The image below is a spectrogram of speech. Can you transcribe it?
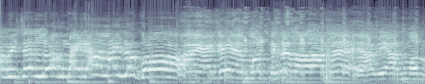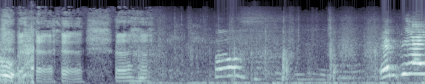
অফিসের লোক মাইরা হালাইলো গো। হায় রে মরছে রে বাবা রে আমি আর মরবো। এমপি আই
